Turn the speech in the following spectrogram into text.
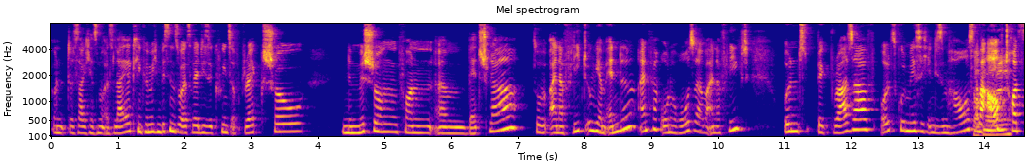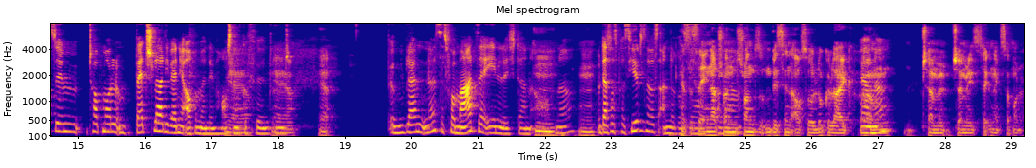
und das sage ich jetzt nur als Laie, klingt für mich ein bisschen so, als wäre diese Queens of Drag Show eine Mischung von ähm, Bachelor. So einer fliegt irgendwie am Ende, einfach ohne Rose, aber einer fliegt. Und Big Brother, oldschool-mäßig in diesem Haus, aber auch trotzdem Topmodel und Bachelor, die werden ja auch immer in dem Haus ja, noch gefilmt. Ja, und ja, irgendwie bleiben, ne, ist das Format sehr ähnlich dann auch, Mhm, ne? mhm. Und das, was passiert, ist was anderes. Es ja, erinnert schon, schon so ein bisschen auch so Lookalike Ja, ähm, German, Germany's Next Topmodel.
